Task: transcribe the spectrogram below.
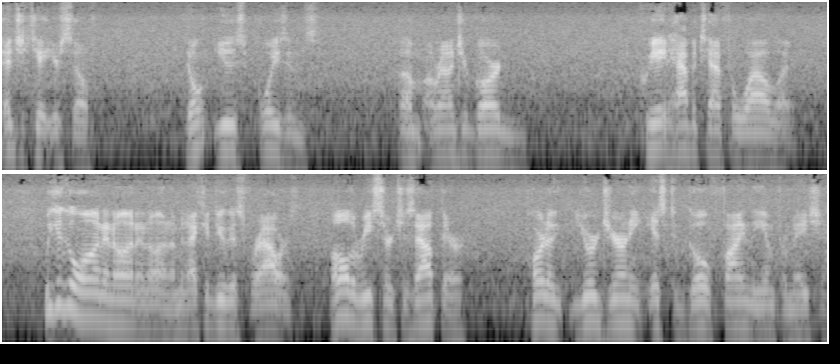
Educate yourself. Don't use poisons um, around your garden. Create habitat for wildlife. We could go on and on and on. I mean, I could do this for hours. All the research is out there. Part of your journey is to go find the information.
